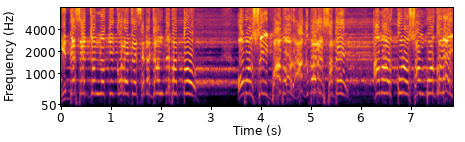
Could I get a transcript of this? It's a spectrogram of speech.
এ দেশের জন্য কি করেছে সেটা জানতে পারত। অবশ্যই বাবর, আকবরের সাথে আমার কোনো সম্পর্ক নেই।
